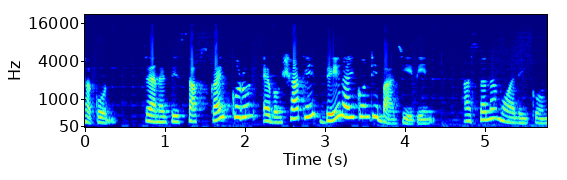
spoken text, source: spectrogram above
থাকুন। চ্যানেলটি সাবস্ক্রাইব করুন এবং সাথে বেল আইকনটি বাজিয়ে দিন। আসসালামু আলাইকুম।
